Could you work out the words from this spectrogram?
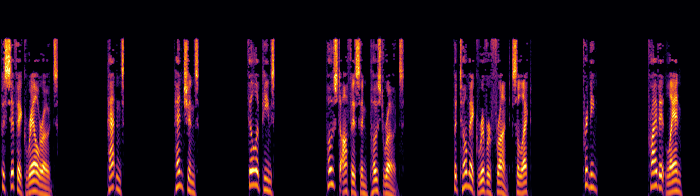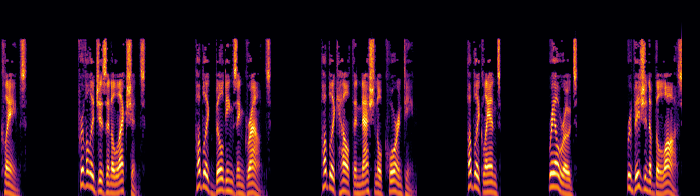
Pacific Railroads Patents Pensions Philippines Post Office and Post Roads Potomac River Front select Printing Private land claims Privileges and elections Public buildings and grounds Public health and national quarantine Public lands Railroads. Revision of the laws.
